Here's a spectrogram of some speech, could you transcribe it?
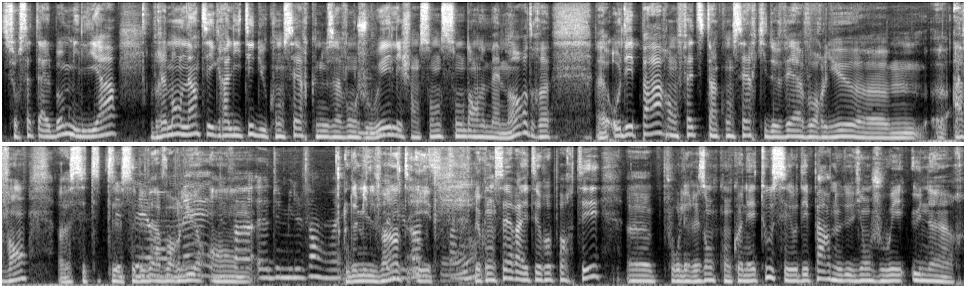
sur cet album, il y a vraiment l'intégralité du concert que nous avons joué. Les chansons sont dans le même ordre. Euh, au départ, en fait, c'est un concert qui devait avoir lieu euh, euh, avant. c'était, ça devait avoir lieu en 2020. 2020, et le concert a été reporté pour les raisons qu'on connaît tous. Et au départ, nous devions jouer une heure.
